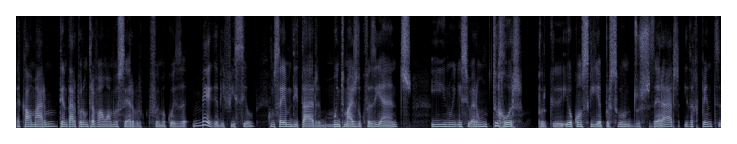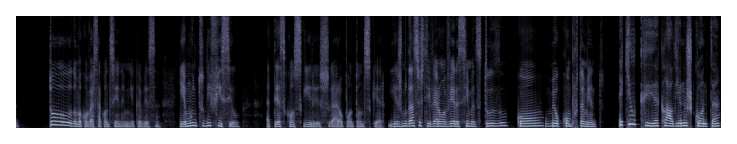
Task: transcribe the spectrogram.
acalmar-me, tentar pôr um travão ao meu cérebro, que foi uma coisa mega difícil. Comecei a meditar muito mais do que fazia antes e no início era um terror porque eu conseguia por segundos zerar e de repente toda uma conversa acontecia na minha cabeça. E é muito difícil até se conseguir chegar ao ponto onde se quer. E as mudanças tiveram a ver, acima de tudo, com o meu comportamento. Aquilo que a Cláudia nos conta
